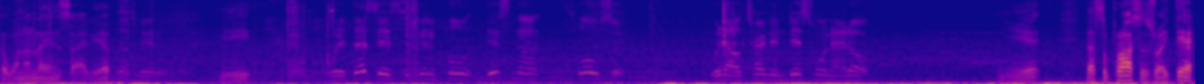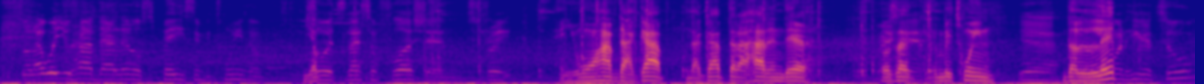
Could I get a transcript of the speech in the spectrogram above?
the one on the inside. Yep. the middle. Yeah. What it does is it's gonna pull this nut closer without turning this one at all. Yeah. That's the process right there. So that way you have that little space in between them. Yep. So it's nice and flush and straight. And you won't have that gap. That gap that I had in there. It was like there. in between. Yeah. The This lip- one here too.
